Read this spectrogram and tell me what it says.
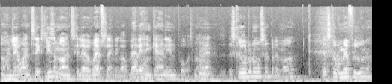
når han laver en tekst. Ligesom når han skal lave rap slam, ikke? Hvad vil han gerne ind på og sådan noget. Mm. Skriver du nogensinde på den måde? Eller skriver du mere flydende?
